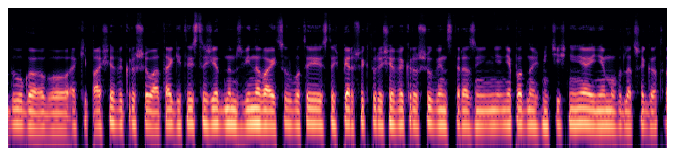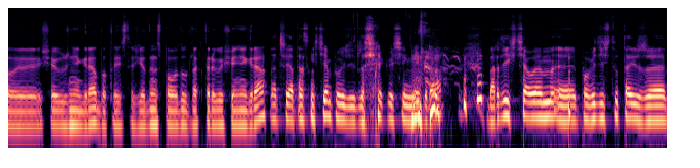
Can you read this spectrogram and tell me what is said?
długo, bo ekipa się wykruszyła, tak? I ty jesteś jednym z winowajców, bo ty jesteś pierwszy, który się wykruszył, więc teraz nie, nie podnoś mi ciśnienia i nie mów, dlaczego to y, się już nie gra, bo ty jesteś jeden z powodów, dla którego się nie gra. Znaczy, ja teraz nie chciałem powiedzieć, dlaczego się nie gra. Bardziej chciałem e, powiedzieć tutaj, że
